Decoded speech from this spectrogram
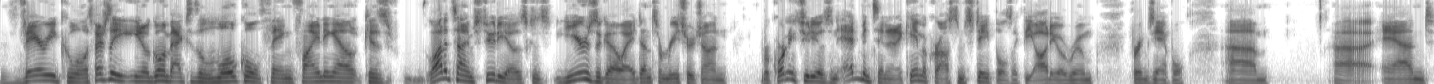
very cool especially you know going back to the local thing finding out because a lot of times studios because years ago i had done some research on recording studios in edmonton and i came across some staples like the audio room for example um, uh, and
